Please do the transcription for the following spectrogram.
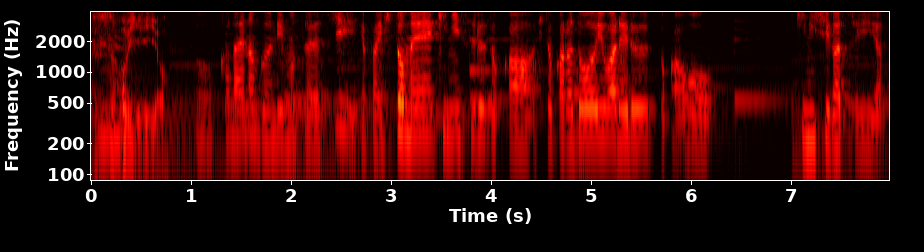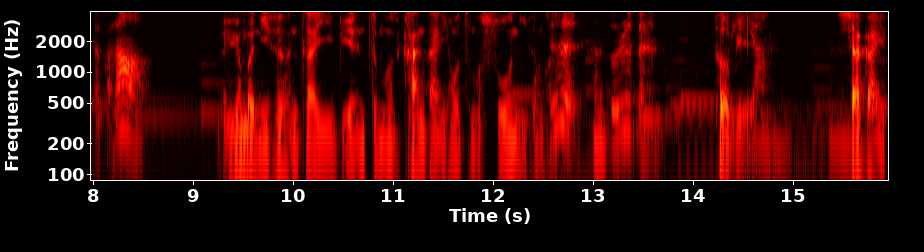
的时候也有。そう課題の分離もそうやしやっぱり人目気にするとか人からどう言われるとかを気にしがちやったから 原本你是很在意别人怎么看待你或怎么说你的嘛，我觉得很多日本人特别不一样うん社会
